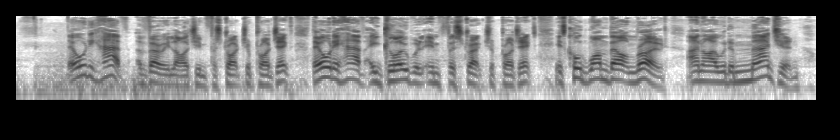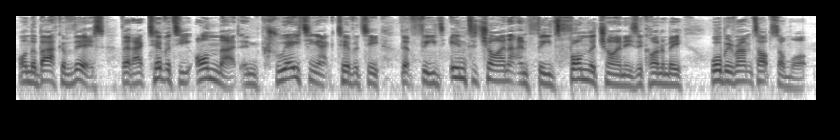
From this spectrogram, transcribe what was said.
they already have a very large infrastructure project. They already have a global infrastructure project. It's called One Belt and Road. And I would imagine on the back of this that activity on that and creating activity that feeds into China and feeds from the Chinese economy will be ramped up somewhat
